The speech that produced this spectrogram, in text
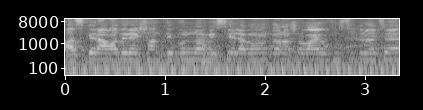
আজকের আমাদের এই শান্তিপূর্ণ মিছিল এবং জনসভায় উপস্থিত রয়েছেন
